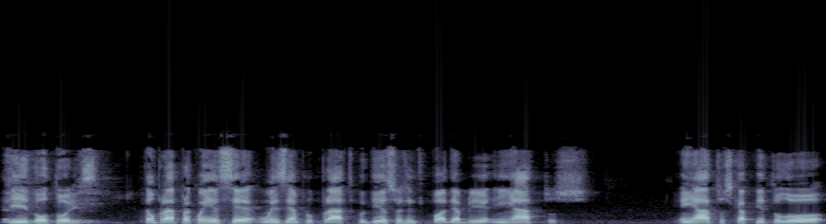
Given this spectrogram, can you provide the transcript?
e doutores. Então, para conhecer um exemplo prático disso, a gente pode abrir em Atos. Em Atos capítulo,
